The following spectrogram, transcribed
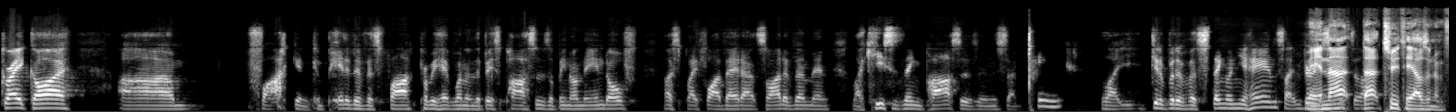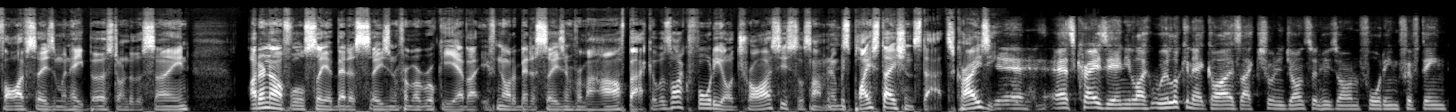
great guy. Um, fucking competitive as fuck. Probably had one of the best passes I've been on the end of. I used to play five eight outside of him, and like he's his thing passes, and it's like ping, like you get a bit of a sting on your hands. Like man, that that 2005 season when he burst onto the scene, I don't know if we'll see a better season from a rookie ever, if not a better season from a halfback. It was like 40 odd try assists or something. It was PlayStation stats. Crazy. Yeah, that's crazy. And you're like, we're looking at guys like Shawnee Johnson, who's on 14, 15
